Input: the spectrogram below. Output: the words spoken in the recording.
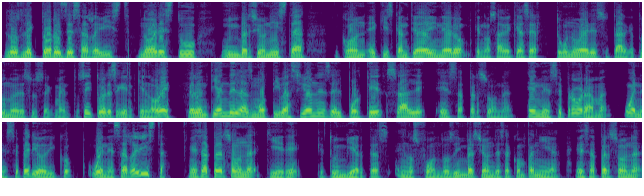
los lectores de esa revista. No eres tú inversionista con X cantidad de dinero que no sabe qué hacer. Tú no eres su target, tú no eres su segmento. Sí, tú eres quien, lo ve, pero entiende las motivaciones del por qué sale esa persona en ese programa o en ese periódico o en esa revista. Esa persona quiere que tú inviertas en los fondos de inversión de esa compañía. Esa persona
